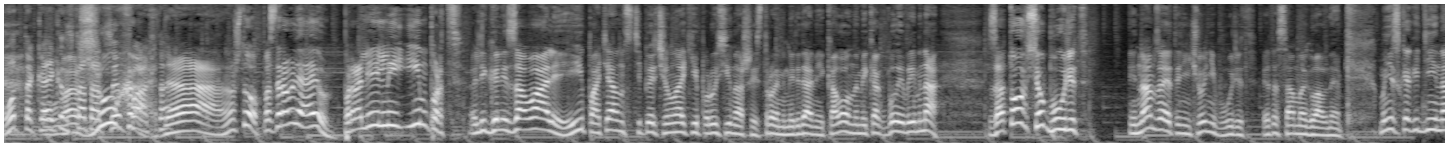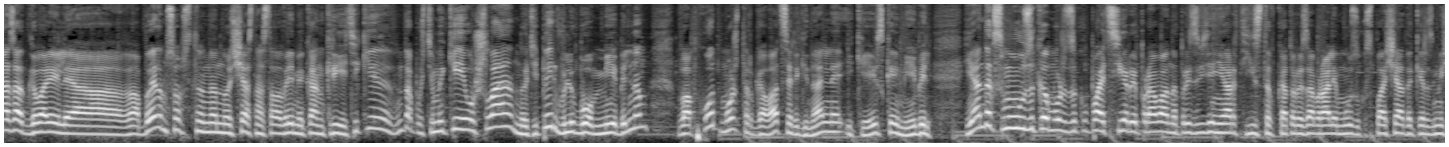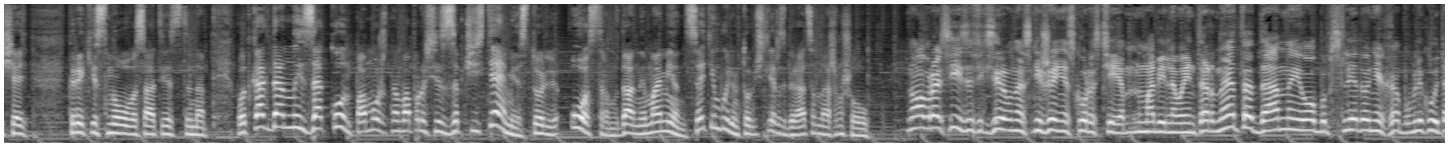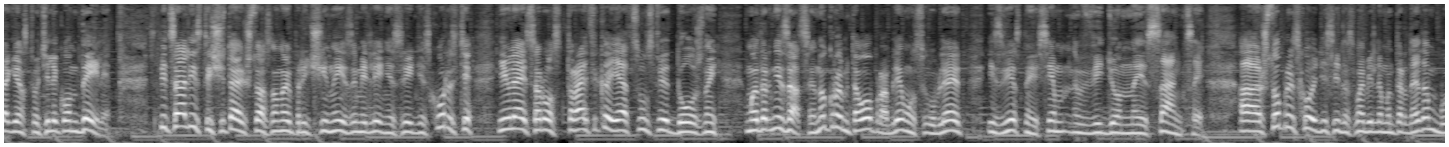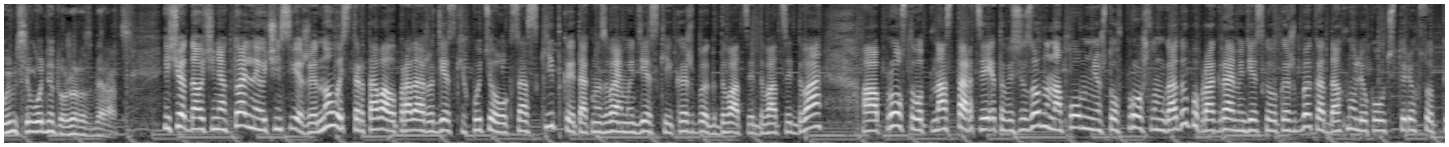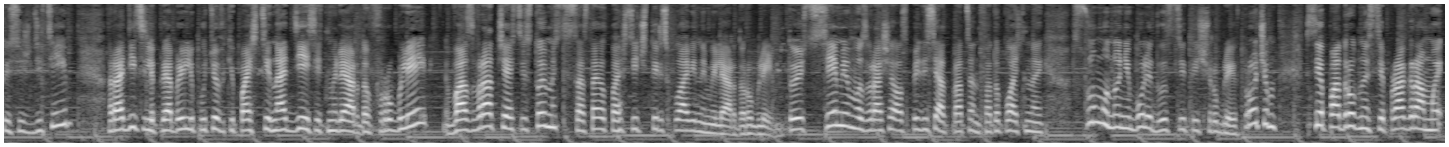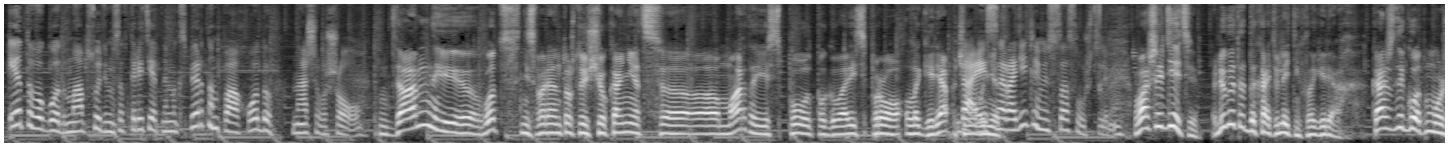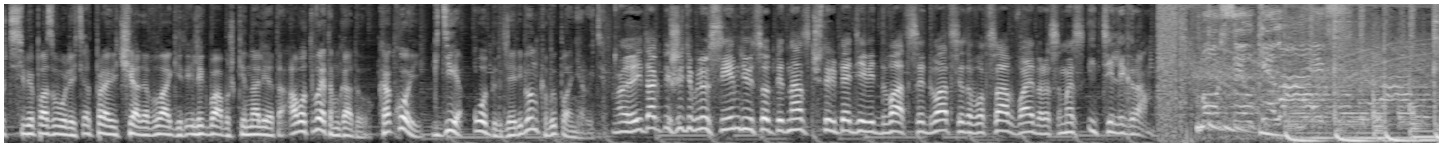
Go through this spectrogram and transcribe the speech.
Вот такая констатация факта. Да, ну что, поздравляю. Параллельный импорт легализовали и потянутся теперь челноки по Руси нашей стройными рядами и колоннами, как в былые времена. Зато все будет. И нам за это ничего не будет. Это самое главное. Мы несколько дней назад говорили о, об этом, собственно, но сейчас настало время конкретики. Ну, допустим, Икея ушла, но теперь в любом мебельном в обход может торговаться оригинальная икеевская мебель. Яндекс Музыка может закупать серые права на произведения артистов, которые забрали музыку с площадок и размещать треки снова, соответственно. Вот как данный закон поможет нам в вопросе с запчастями, столь острым в данный момент, с этим будем в том числе разбираться в нашем шоу. Ну а в России зафиксировано снижение скорости мобильного интернета. Данные об обследованиях публикует агентство Телеком Дейли. Специалисты считают, что основной причиной замедления средней скорости является рост трафика и отсутствие должной модернизации. Но кроме того, проблему усугубляют известные всем введенные санкции. А что происходит действительно с мобильным интернетом, будем сегодня тоже разбираться. Еще одна очень актуальная и очень свежая новость. Стартовала продажа детских путевок со скидкой, так называемый детский кэшбэк 2022. А просто вот на старте этого этого сезона. Напомню, что в прошлом году по программе детского кэшбэка отдохнули около 400 тысяч детей. Родители приобрели путевки почти на 10 миллиардов рублей. Возврат части стоимости составил почти 4,5 миллиарда рублей. То есть семьям возвращалось 50% от уплаченной суммы, но не более 20 тысяч рублей. Впрочем, все подробности программы этого года мы обсудим с авторитетным экспертом по ходу нашего шоу. Да, и вот, несмотря на то, что еще конец э, марта, есть повод поговорить про лагеря. Почему да, и нет? с родителями, и со слушателями. Ваши дети любят отдыхать в летних лагерях? Каждый год можете себе позволить отправить чада в лагерь или к бабушке на лето. А вот в этом году какой, где отдых для ребенка вы планируете? Итак, пишите плюс 7 915 459 20 20. Это WhatsApp, Viber, SMS и Telegram. Мурзилки лайф.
